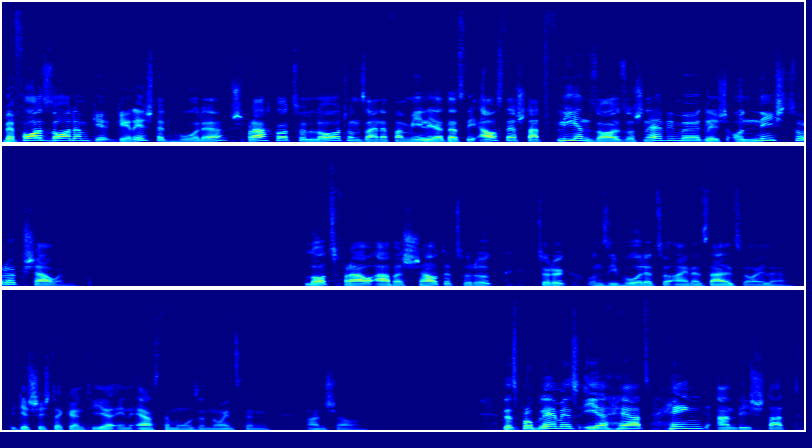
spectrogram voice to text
Bevor Sodom gerichtet wurde, sprach Gott zu Lot und seiner Familie, dass sie aus der Stadt fliehen soll, so schnell wie möglich und nicht zurückschauen. Lots Frau aber schaute zurück, zurück und sie wurde zu einer Salzsäule. Die Geschichte könnt ihr in 1. Mose 19 anschauen. Das Problem ist, ihr Herz hing an die Stadt.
